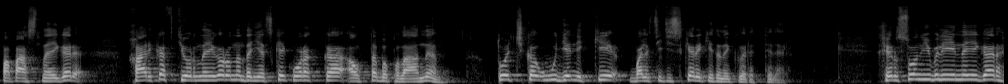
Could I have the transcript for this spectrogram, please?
Попаснайгар, Харьков Тернайгар, онна Донецкай Коракка планы. Точка У ден икки ракетаны көреттілер. Херсон юбилейнайгар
